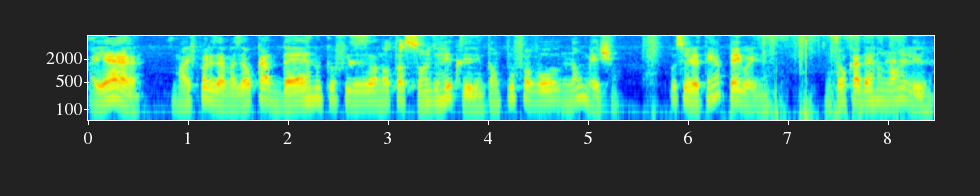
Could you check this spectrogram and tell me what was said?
Aí é, mas por exemplo, mas é o caderno que eu fiz as anotações do retiro. Então, por favor, não mexam. Ou seja, tem apego aí, né? Então o caderno não é livre.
